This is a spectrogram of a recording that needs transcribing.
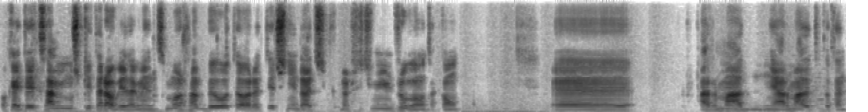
Okej, to jest sami muszkieterowie, tak więc można było teoretycznie dać na przeciwnym drugą taką e, armadę, nie armadę, tylko ten.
